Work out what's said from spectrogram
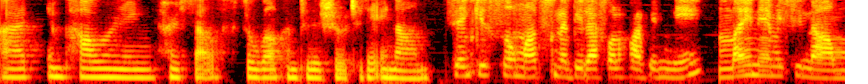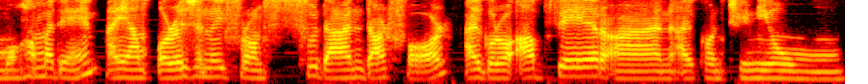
at empowering herself. So, welcome to the show today, Einam. Thank you so much, Nabila, for having me. My name is Einam Mohamadain. I am originally from Sudan, Darfur. I grew up there and I continue,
